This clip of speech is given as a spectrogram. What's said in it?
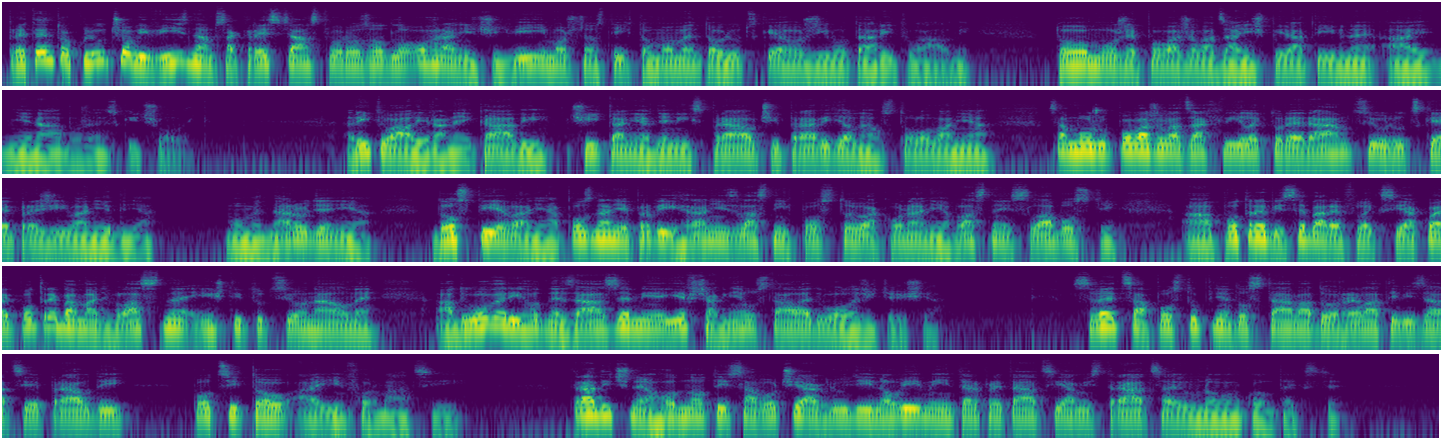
Pre tento kľúčový význam sa kresťanstvo rozhodlo ohraničiť výnimočnosť týchto momentov ľudského života rituálmi. To môže považovať za inšpiratívne aj nenáboženský človek. Rituály ranej kávy, čítania denných správ či pravidelného stolovania sa môžu považovať za chvíle, ktoré rámcujú ľudské prežívanie dňa. Moment narodenia, dospievania, poznanie prvých hraníc vlastných postojov a konania, vlastnej slabosti a potreby sebareflexie, ako aj potreba mať vlastné inštitucionálne a dôveryhodné zázemie je však neustále dôležitejšia. Svet sa postupne dostáva do relativizácie pravdy, pocitov aj informácií. Tradičné hodnoty sa v očiach ľudí novými interpretáciami strácajú v novom kontexte.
